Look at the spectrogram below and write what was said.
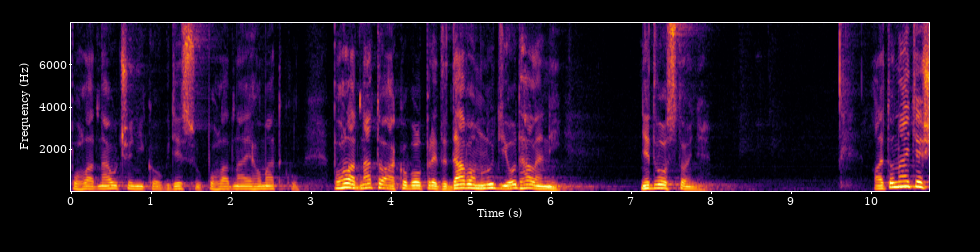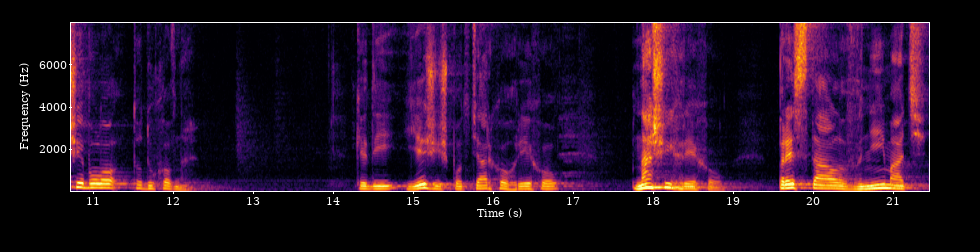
Pohľad na učeníkov, kde sú, pohľad na jeho matku, pohľad na to, ako bol pred davom ľudí odhalený, nedôstojne. Ale to najťažšie bolo to duchovné. Kedy Ježiš pod ťarchou hriechov, našich hriechov, prestal vnímať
